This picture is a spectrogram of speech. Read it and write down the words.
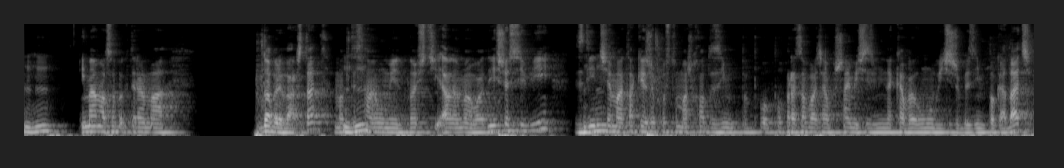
Mhm. I mamy osobę, która ma dobry warsztat, ma te Mhm. same umiejętności, ale ma ładniejsze CV. Zdjęcie ma takie, że po prostu masz ochotę z nim po- po- popracować, albo przynajmniej się z nim na kawę umówić, żeby z nim pogadać.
